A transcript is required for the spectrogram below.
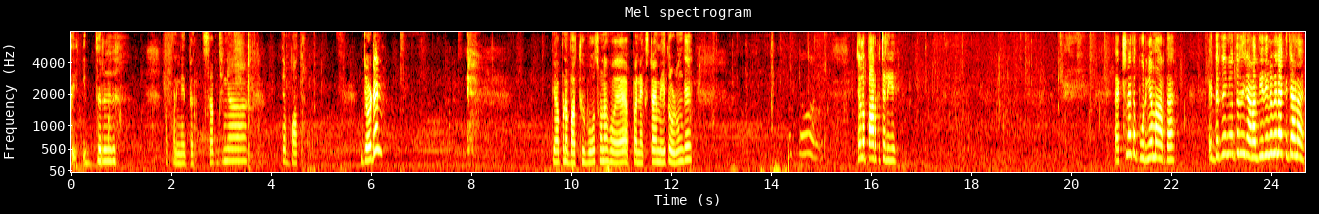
ਤੇ ਇੱਧਰ ਆਪਣੀਆਂ ਇੱਧਰ ਸਬਜ਼ੀਆਂ ਤੇ ਬਾਤ ਜੋਰਡਨ? ਤੇ ਆਪਣਾ ਬਾਥੂ ਬਹੁਤ ਸੋਹਣਾ ਹੋਇਆ ਹੈ। ਆਪਾਂ ਨੈਕਸਟ ਟਾਈਮ ਇਹ ਤੋੜੂਗੇ। ਚਲੋ ਪਾਰਕ ਚਲੀਏ। ਐਕਸ਼ਨਾਂ ਤਾਂ ਪੂਰੀਆਂ ਮਾਰਦਾ ਇੱਧਰ ਦੀ ਨਹੀਂ, ਉੱਧਰ ਦੀ ਜਾਣਾ, ਦੀਦੀ ਨੂੰ ਵੀ ਲੈ ਕੇ ਜਾਣਾ ਹੈ।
